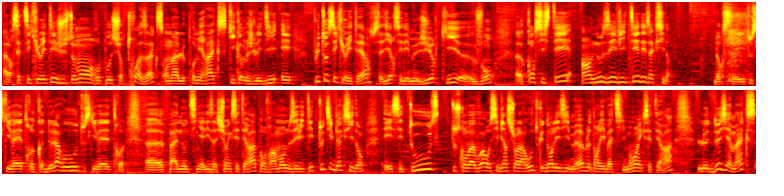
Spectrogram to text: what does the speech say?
Alors cette sécurité justement repose sur trois axes. On a le premier axe qui, comme je l'ai dit, est plutôt sécuritaire, c'est-à-dire c'est des mesures qui vont consister en nous éviter des accidents. Donc c'est tout ce qui va être code de la route, tout ce qui va être euh, panneaux de signalisation, etc. pour vraiment nous éviter tout type d'accident. Et c'est tout, tout ce qu'on va voir aussi bien sur la route que dans les immeubles, dans les bâtiments, etc. Le deuxième axe,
